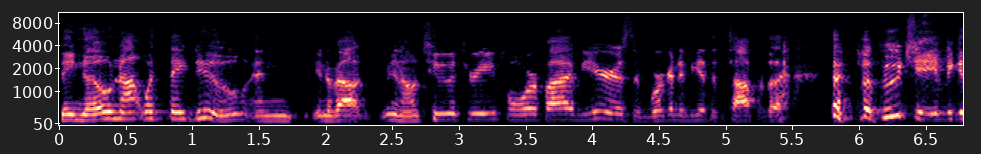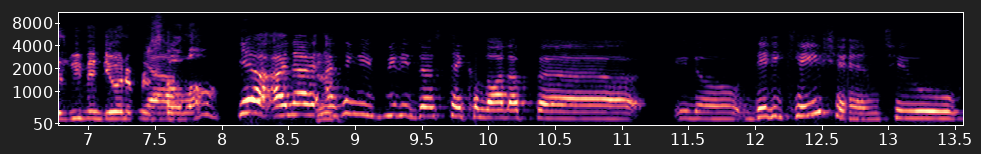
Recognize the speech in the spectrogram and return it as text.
they know not what they do. And in about, you know, two or three, four or five years, that we're going to be at the top of the, the food chain because we've been doing it for yeah. so long. Yeah. And I, yeah. I think it really does take a lot of, uh, you know, dedication to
